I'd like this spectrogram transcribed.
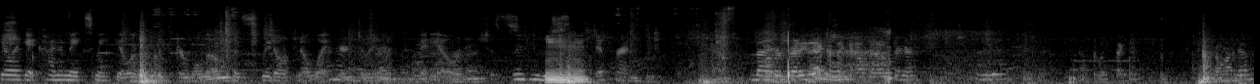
feel like it kind of makes me feel uncomfortable though, because we don't know what you're doing with the video, and it's just Mhm. different. But Ready to I check don't it know. out now, Trigger? I guess. One second. Come on down.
